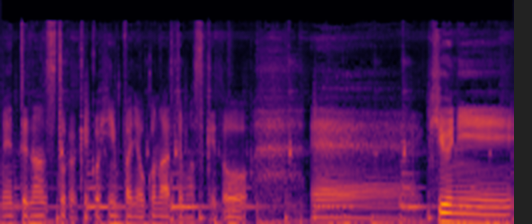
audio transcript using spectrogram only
メンテナンスとか結構頻繁に行われてますけど、えー、急に、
